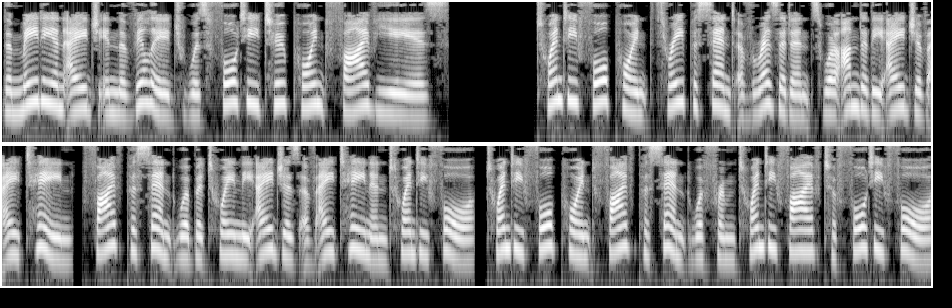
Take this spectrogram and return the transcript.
The median age in the village was 42.5 years. 24.3% of residents were under the age of 18, 5% were between the ages of 18 and 24, 24.5% were from 25 to 44,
